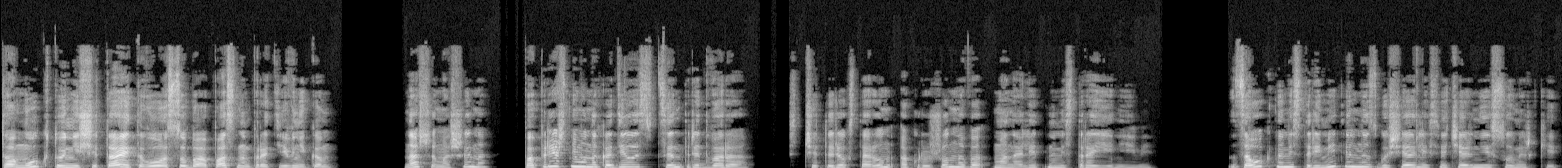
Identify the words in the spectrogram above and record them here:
Тому, кто не считает его особо опасным противником. Наша машина по-прежнему находилась в центре двора, с четырех сторон окруженного монолитными строениями. За окнами стремительно сгущались вечерние сумерки,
